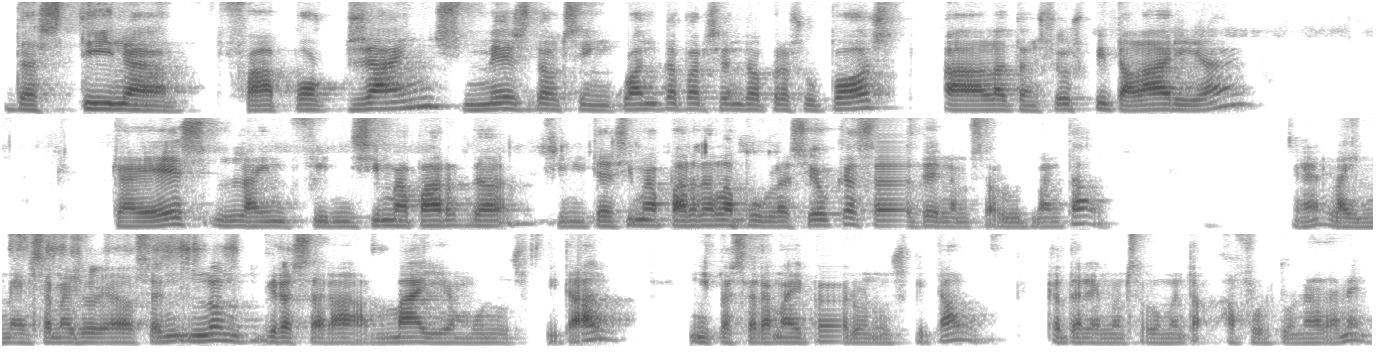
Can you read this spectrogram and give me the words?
destina fa pocs anys més del 50% del pressupost a l'atenció hospitalària, que és la infiníssima part de, infinitèsima part de la població que s'atén amb salut mental. Eh? La immensa majoria dels gent no ingressarà mai en un hospital, ni passarà mai per un hospital que tenim en salut mental, afortunadament.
